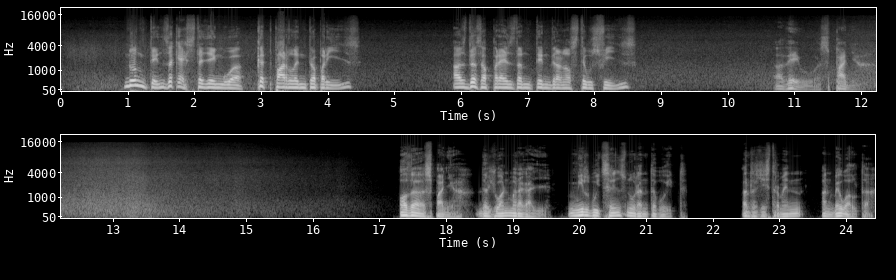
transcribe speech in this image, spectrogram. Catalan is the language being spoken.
No entens aquesta llengua que et parla entre perills? Has desaprès d'entendre'n els teus fills? Adeu, Espanya. Oda a Espanya, de Joan Maragall, 1898. Enregistrament en veu alta.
